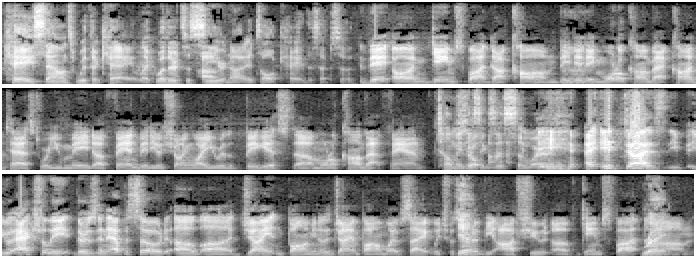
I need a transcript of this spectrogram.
K sounds with a K. Like whether it's a C Um, or not, it's all K this episode. they on gamespot.com they did Mhm. a mortal kombat contest where you made a fan video showing why you were the biggest uh, mortal kombat fan Tell me so, this exists somewhere. it, it does you, you actually there's an episode of uh, giant bomb you know the giant bomb website which was Yeah. sort of the offshoot of gamespot Right. um,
